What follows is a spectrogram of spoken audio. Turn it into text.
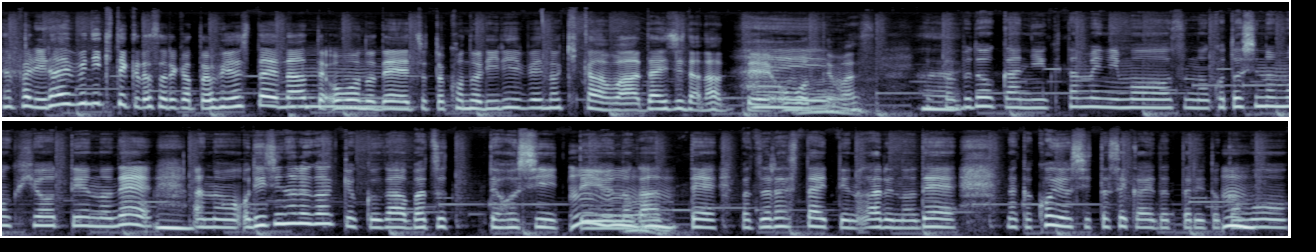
やっぱりライブに来てくださる方を増やしたいなって思うのでちょっとこのリリーベの期間は大事だなって思ってます。やっぱはい武道館に行くためにもその今年の目標っていうので、うん。あのオリジナル楽曲がバズってほしいっていうのがあって、バズらせたいっていうのがあるのでなんか恋を知った世界だったりとかも、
